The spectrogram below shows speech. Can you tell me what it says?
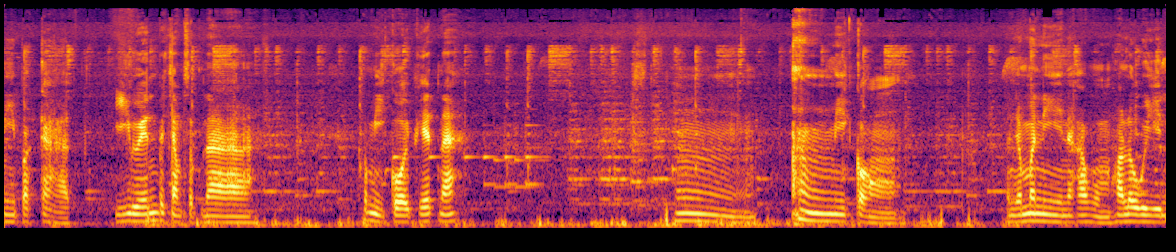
มีประกาศอีเวนต์ประจำสัปดาห์ ก็มีโกยเพชรนะ อืม มีกล่องอัญมณีนะครับผมฮาโลวีน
